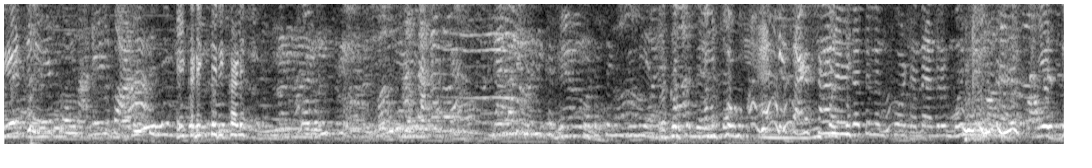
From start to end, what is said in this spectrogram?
ಹೇಳ್ಸು ಹೇಳ್ಸು ನಾನು ಹೇಳಿ ಬಾಳಿಸ್ತೀನಿ ಈ ಕಡೆ ತಿರಿ ಕಡೆ. ಫೋಟೋನ ಅಂದ್ರೆ ಎದ್ದ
